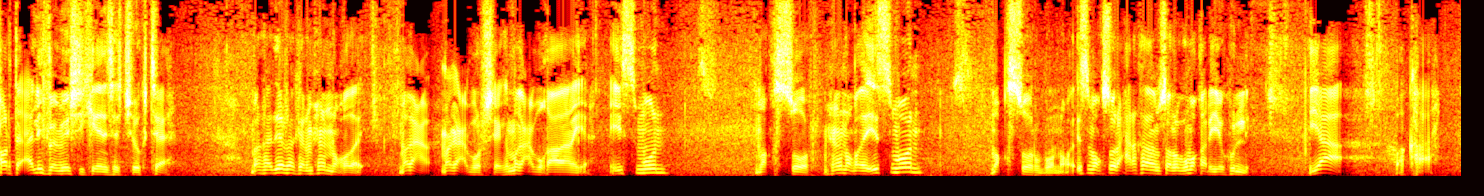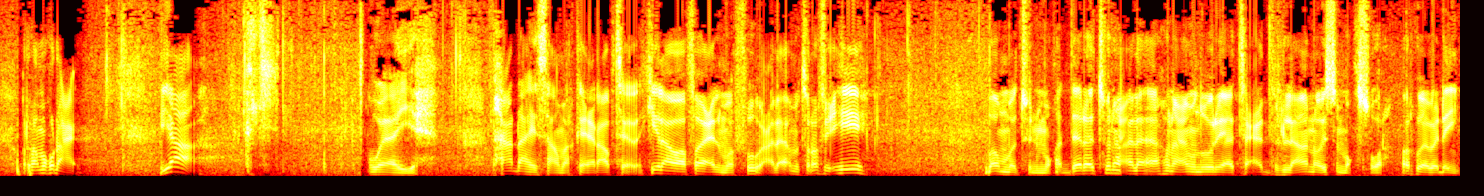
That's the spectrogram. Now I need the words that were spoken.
Horta alif baa meeshii keenaysa joogtaa marka dirkan muxuu noqday? Magac buu qaadanaya. Ismun maqsuur. Muxuu noqday ismun maqsuur buu noqday. Ism maqsuur xarakada mise laguma qariyo kulli. Yaa waa warkama ku dhacay? Yaa waaya maxaa dhahaysaa marka icraabteeda? Kilaa waa faacil marfuuc calaamatu rafcihi damatun muqadaratun calaa huna manduuriha tacadur la'aanoo ism maqsuura warku waa badhayn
